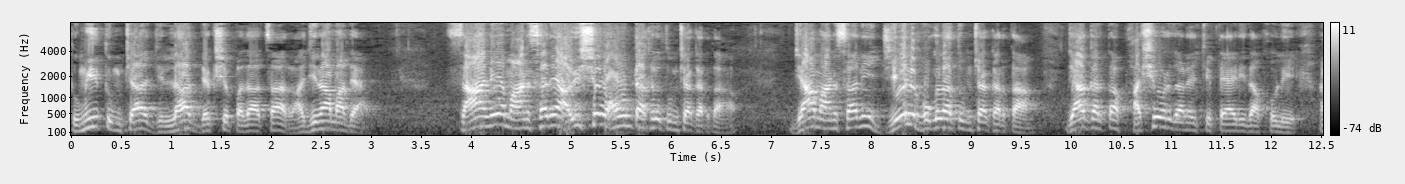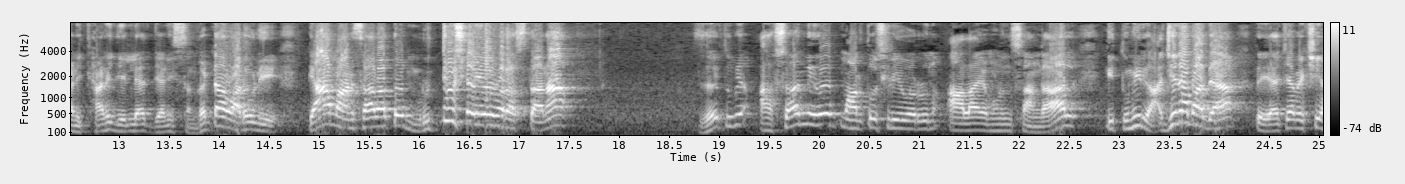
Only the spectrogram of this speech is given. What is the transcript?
तुम्ही तुमच्या जिल्हाध्यक्षपदाचा राजीनामा द्या. जाणे माणसाने आयुष्य वाहून टाकलं तुमच्याकरता. ज्या माणसाने जेल भोगला तुमच्याकरता ज्याकरता फाशीवर जाण्याची तयारी दाखवली आणि ठाणे जिल्ह्यात ज्यांनी संघटना वाढवली त्या माणसाला तो मृत्यूशय्येवर असताना जर तुम्ही असा निरोप मार्तोश्रीवरून आलाय म्हणून सांगाल की तुम्ही राजीनामा द्या तर याच्यापेक्षा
